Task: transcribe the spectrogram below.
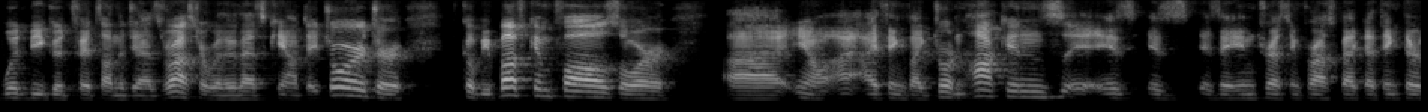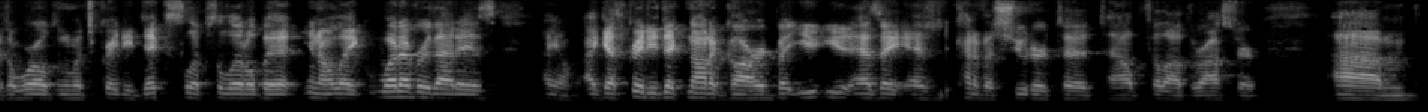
would be good fits on the Jazz roster, whether that's Keyonte George or Kobe Bufkin falls or uh, you know, I, I, think like Jordan Hawkins is is is an interesting prospect. I think there's a world in which Grady Dick slips a little bit. You know, like whatever that is. You know, I guess Grady Dick not a guard, but you, you as a as kind of a shooter to to help fill out the roster. Um,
